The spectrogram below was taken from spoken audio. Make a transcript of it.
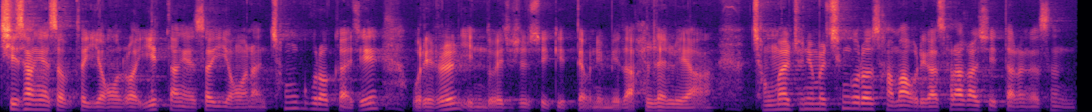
지상에서부터 영원으로 이 땅에서 영원한 천국으로까지 우리를 인도해 주실 수 있기 때문입니다. 할렐루야. 정말 주님을 친구로 삼아 우리가 살아갈 수 있다는 것은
